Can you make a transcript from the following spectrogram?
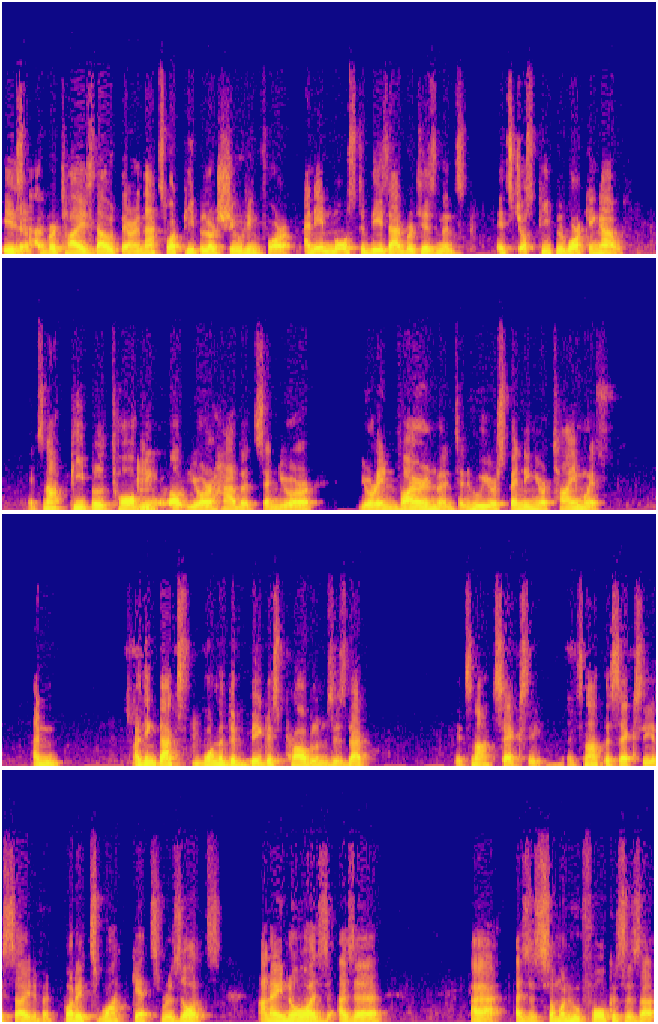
is yeah. advertised out there. And that's what people are shooting for. And in most of these advertisements, it's just people working out. It's not people talking mm. about your habits and your your environment and who you're spending your time with. And I think that's one of the biggest problems is that it's not sexy. It's not the sexiest side of it, but it's what gets results. And I know as as a uh, as a, someone who focuses uh,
